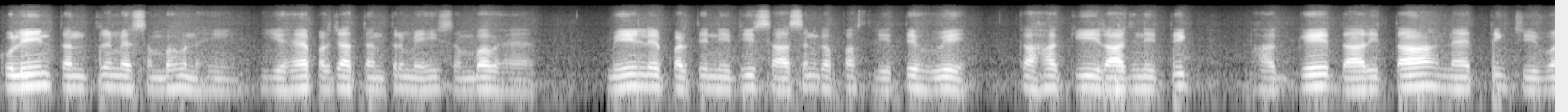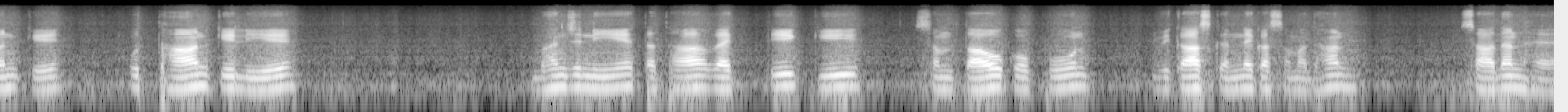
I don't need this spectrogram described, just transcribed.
कुलीन तंत्र में संभव नहीं। यह प्रजातंत्र में ही संभव है। मील ने प्रतिनिधि शासन का पक्ष लेते हुए कहा कि राजनीतिक भागीदारिता नैतिक जीवन के उत्थान के लिए भंजनीय तथा व्यक्ति की क्षमताओं को पूर्ण विकास करने का समाधान साधन है।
